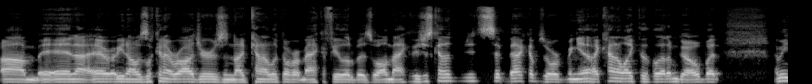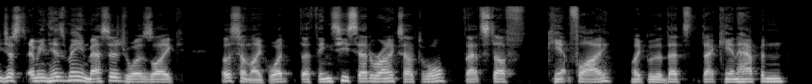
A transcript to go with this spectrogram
Um, and I, you know, I was looking at Rodgers and I'd kind of look over at McAfee a little bit as well. McAfee just kind of sit back absorbing it. I kind of like to let him go, but I mean, just I mean, his main message was like, listen, like what the things he said were unacceptable. That stuff can't fly. Like that's that can't happen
